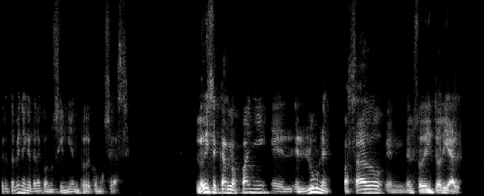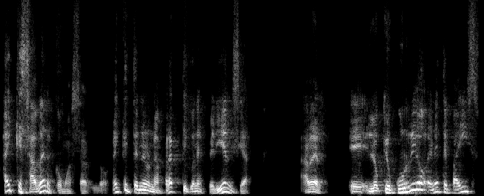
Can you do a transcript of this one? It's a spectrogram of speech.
pero también hay que tener conocimiento de cómo se hace. Lo dice Carlos Pañi el, lunes pasado en, su editorial. Hay que saber cómo hacerlo, hay que tener una práctica, una experiencia. A ver, eh, lo que ocurrió en este país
